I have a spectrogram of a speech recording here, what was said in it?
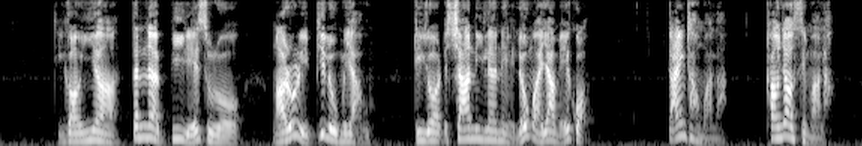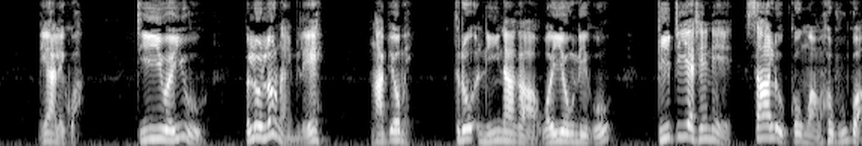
။ဒီကောင်ကြီးကတက်နက်ပြီးတယ်ဆိုတော့ငါတို့တွေပြစ်လို့မရဘူး။ဒီတော့တခြားနီးလန်းနဲ့လုံးမရမယ်ကွာ။ကိုင်းထောင်ပါလား။ထောင်ချောက်စင်ပါလား။နေရလေကွာ။ဒီရွယ်ယူဘယ်လိုလုပ်နိုင်မလဲ။ငါပြောမယ်။ သူတို့အနီးနားကဝယုံတွေကိုဒီတရက်ထဲနဲ့စားလို့ကုန်မှာမဟုတ်ဘူးကွာ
